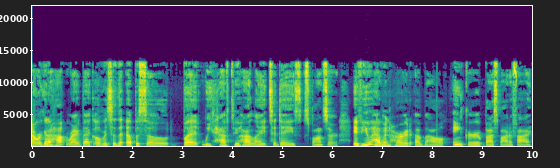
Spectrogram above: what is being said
Now we're going to hop right back over to the episode, but we have to highlight today's sponsor. If you haven't heard about Anchor by Spotify,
